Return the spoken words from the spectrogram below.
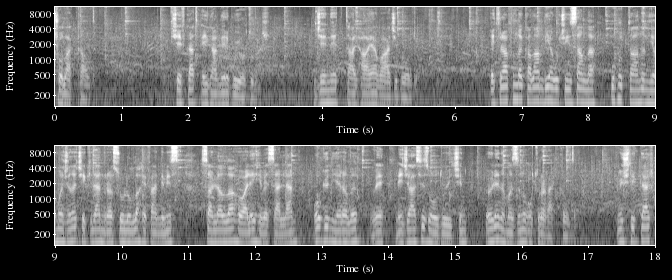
çolak kaldı şefkat peygamberi buyurdular. Cennet Talha'ya vacip oldu. Etrafında kalan bir avuç insanla Uhud Dağı'nın yamacına çekilen Resulullah Efendimiz sallallahu aleyhi ve sellem o gün yaralı ve mecalsiz olduğu için öğle namazını oturarak kıldı. Müşrikler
